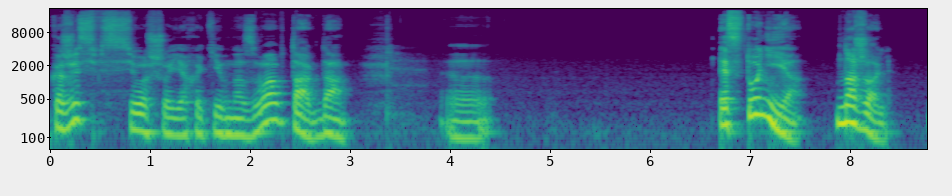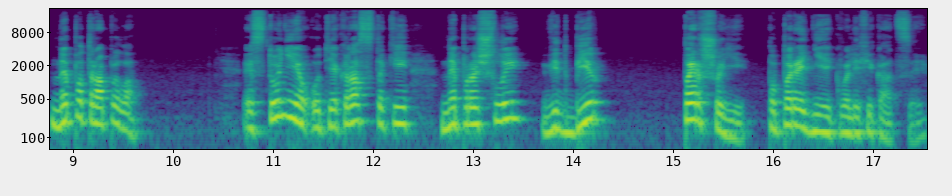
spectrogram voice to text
Кажись, все, що я хотів назвав. Так, да. Е, Естонія, на жаль, не потрапила. Естонія, от якраз таки не пройшли відбір першої попередньої кваліфікації.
